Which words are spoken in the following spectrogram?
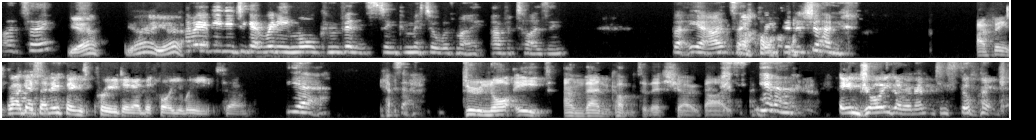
I'd say. Yeah, yeah, yeah. I maybe need to get really more convinced and committal with my advertising. But yeah, I'd say pre dinner show. I think. Well, I guess anything's pre dinner before you eat. So Yeah. Yeah. So, Do not eat and then come to this show, guys. yeah. enjoyed on an empty stomach.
